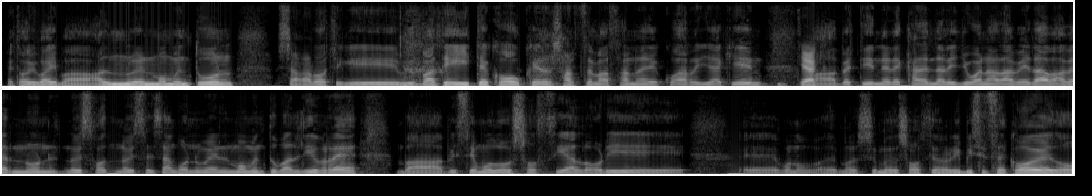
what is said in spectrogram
eta hori bai, ba alnuen momentun, sagardo txiki bat egiteko aukera sartzen bazan ekuarriakin, ba, beti nire kalendari joan arabera, ba, ber, noiz, noiz izango nuen momentu bat libre, ba, bizimodu sozial hori, e, bueno, e, bizimodu sozial hori bizitzeko edo,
